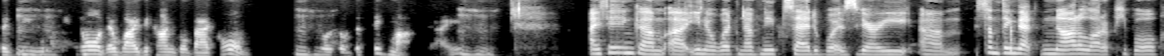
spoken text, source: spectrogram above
that mm-hmm. we know that why they can't go back home mm-hmm. because of the stigma, right? Mm-hmm. I think um, uh, you know what Navneet said was very um, something that not a lot of people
